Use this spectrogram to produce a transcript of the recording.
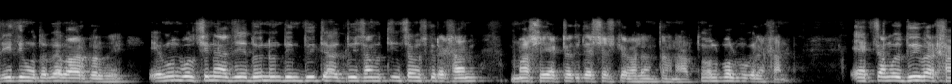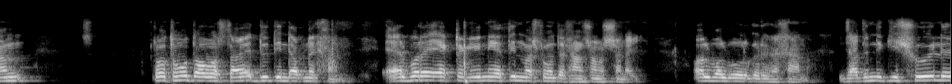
রীতিমতো ব্যবহার করবে। এমন বলছি না যে দৈনন্দিন দুইটা, দুই চামচ, তিন চামচ করে খান, মাসে একটা, দুইটা শেষ করে ফেলেন তা না। আপনি অল্প অল্প করে খান। এক চামচ দুইবার খান, প্রথমত অবস্থায় দুই, তিনটা আপনি খান। এরপরে একটাকে নিয়ে তিন মাস পর্যন্ত খান, সমস্যা নাই। অল্প অল্প করে খান। যাদের নাকি শরীরে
